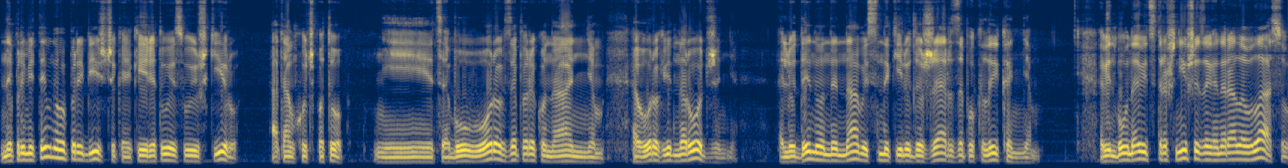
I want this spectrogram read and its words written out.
не примітивного перебіжчика, який рятує свою шкіру а там хоч потоп. Ні, це був ворог за переконанням, ворог від народження, людино ненависник і людожер за покликанням. Він був навіть страшніший за генерала Власова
